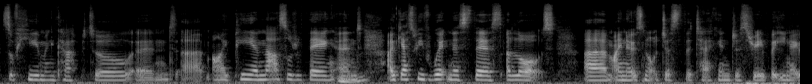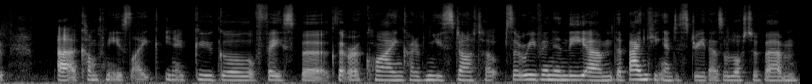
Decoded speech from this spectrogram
sort of human capital and um, IP and that sort of thing. Mm-hmm. And I guess we've witnessed this a lot. Um, I know it's not just the tech industry, but you know, uh, companies like you know Google or Facebook that are acquiring kind of new startups, or even in the um, the banking industry, there's a lot of um,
